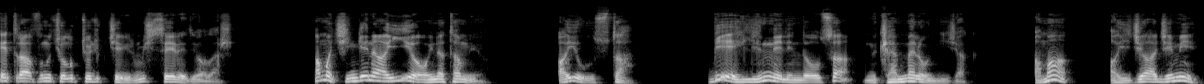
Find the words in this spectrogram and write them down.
Etrafını çoluk çocuk çevirmiş seyrediyorlar. Ama çingene ayıyı oynatamıyor. Ayı usta. Bir ehlinin elinde olsa mükemmel oynayacak. Ama ayıcı acemi.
